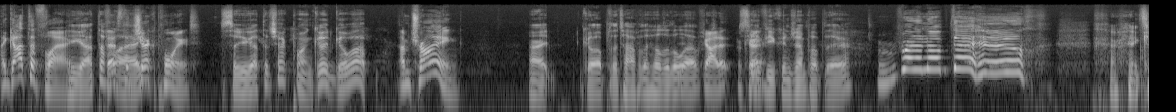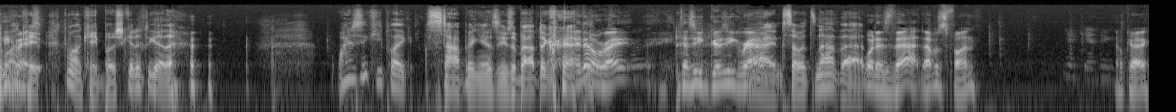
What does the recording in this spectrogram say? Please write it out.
I got the flag. You got the That's flag. That's the checkpoint. So you got the checkpoint. Good. Go up. I'm trying. All right. Go up to the top of the hill to the left. Got it, Okay. See if you can jump up there. Running up the hill. All right. Come Damn on, it. Kate. Come on, Kate Bush. Get it together. Why does he keep like stopping as he's about to grab? I know, it? right? Does he? Does he grab? right. So it's not that. What is that? That was fun. Okay,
